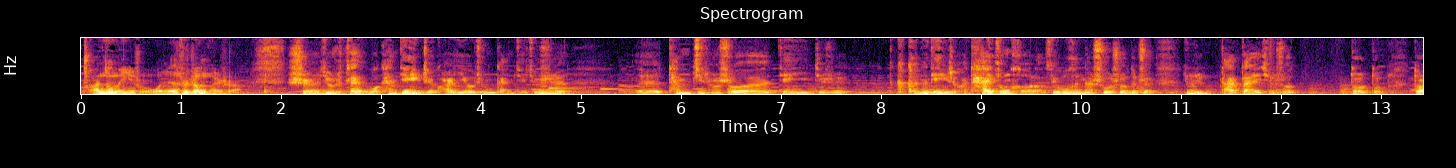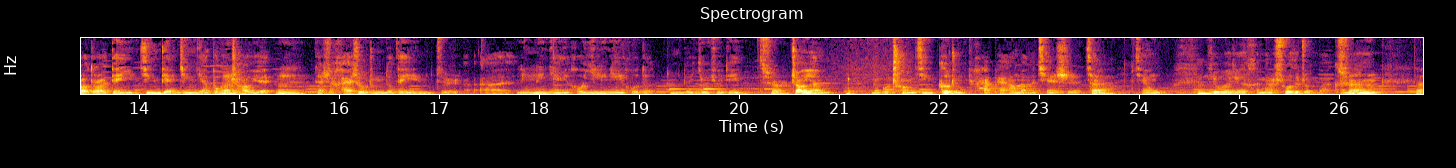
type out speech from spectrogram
传统的艺术，我觉得是这么回事儿。是，就是在我看电影这块儿也有这种感觉，就是，呃，他们经常说电影就是，可可能电影这块太综合了，所以我很难说说得准。就是大大家以前说多多多少多少电影经典经典不可超越，嗯，但是还是有这么多电影，就是呃零零年以后一零年以后的这么多优秀电影，是，照样能够闯进各种排排行榜的前十、前前五，嗯所以我也觉得很难说得准吧。可能对，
